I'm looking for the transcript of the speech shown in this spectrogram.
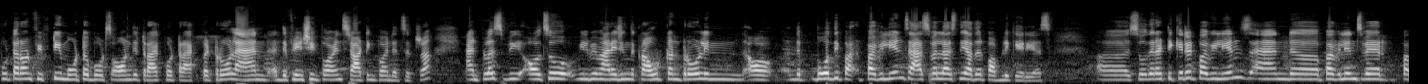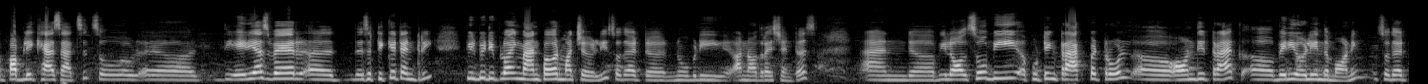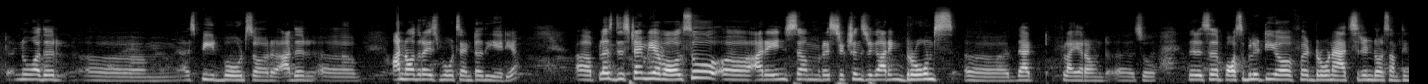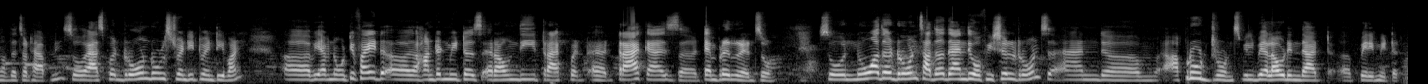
Put around 50 motorboats on the track for track patrol and at the finishing point, starting point, etc. And plus, we also will be managing the crowd control in uh, the, both the pavilions as well as the other public areas. Uh, so there are ticketed pavilions and uh, pavilions where pu- public has access. So uh, the areas where uh, there's a ticket entry, we'll be deploying manpower much early so that uh, nobody unauthorized enters. And uh, we'll also be putting track patrol on the track very early in the morning so that no other speed boats or other uh, unauthorized boats enter the area. Uh, plus, this time we have also uh, arranged some restrictions regarding drones uh, that fly around. Uh, so there is a possibility of a drone accident or something of that sort happening. So as per drone rules 2021, uh, we have notified uh, 100 meters around the track uh, track as uh, temporary red zone. So no other drones other than the official drones and um, approved drones will be allowed in that uh, perimeter.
